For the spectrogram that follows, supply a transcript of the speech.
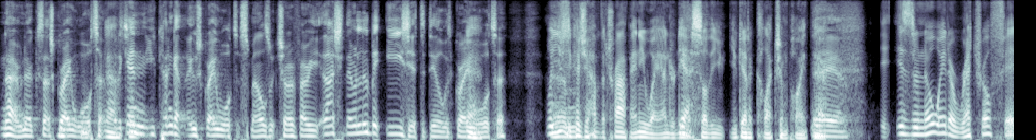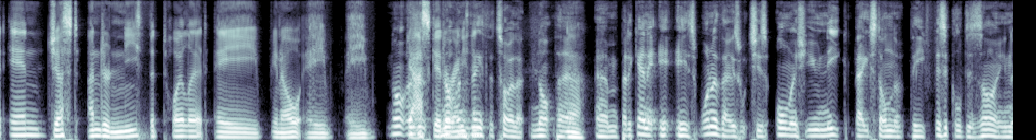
no, no, because that's grey water. Yeah, but again, you can get those grey water smells, which are very actually they're a little bit easier to deal with grey Yeah. water. Well, usually Um, because you have the trap anyway underneath, yes. so that you, you get a collection point Yeah, there. yeah. Is there no way to retrofit in just underneath the toilet a you know a a Not Gasket under, or anything? underneath the toilet, not there. Um, but again, it, it is one of those which is almost unique based on the, the physical design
